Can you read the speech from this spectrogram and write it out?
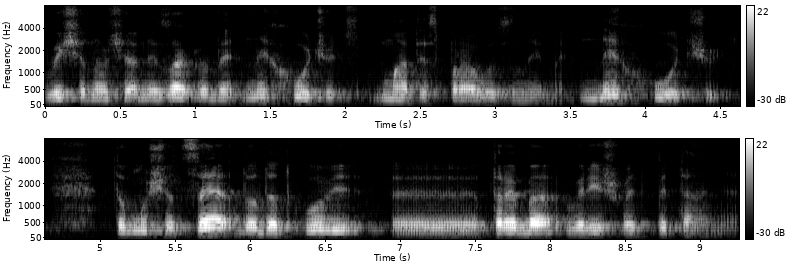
вищі навчальні заклади не хочуть мати справу з ними. Не хочуть. Тому що це додаткові е, треба вирішувати питання.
